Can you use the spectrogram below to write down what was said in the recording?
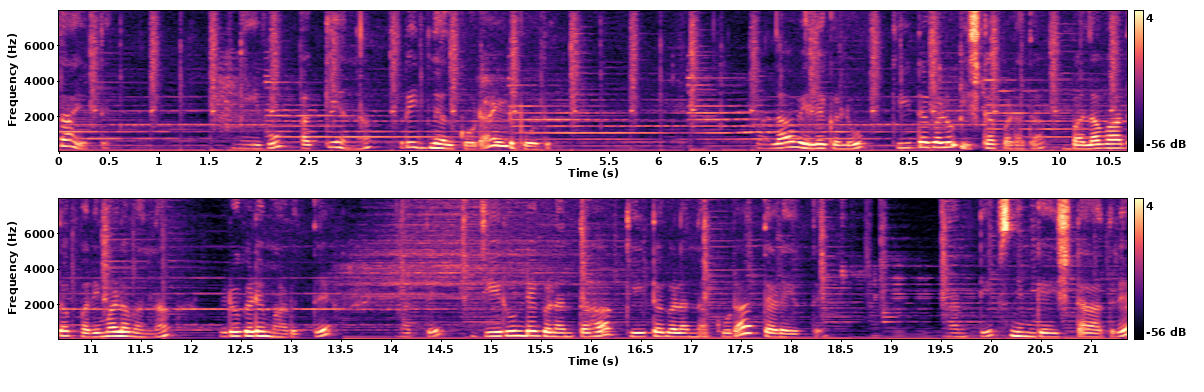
ಸಾಯುತ್ತೆ. ನೀವು ಅಕ್ಕಿಯನ್ನು ಫ್ರಿಜ್ನಲ್ಲಿ ಕೂಡ ಇಡ್ಬೋದು. ಪಲಾವ್ ಎಲೆಗಳು ಕೀಟಗಳು ಇಷ್ಟಪಡದ ಬಲವಾದ ಪರಿಮಳವನ್ನು ಬಿಡುಗಡೆ ಮಾಡುತ್ತೆ ಮತ್ತು ಜೀರುಂಡೆಗಳಂತಹ ಕೀಟಗಳನ್ನು ಕೂಡ ತಡೆಯುತ್ತೆ. ನನ್ನ ಟಿಪ್ಸ್ ನಿಮಗೆ ಇಷ್ಟ ಆದರೆ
